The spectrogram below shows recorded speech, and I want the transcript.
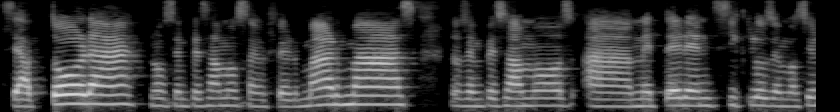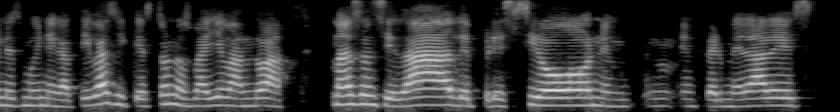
se atora, nos empezamos a enfermar más, nos empezamos a meter en ciclos de emociones muy negativas y que esto nos va llevando a más ansiedad, depresión, enfermedades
